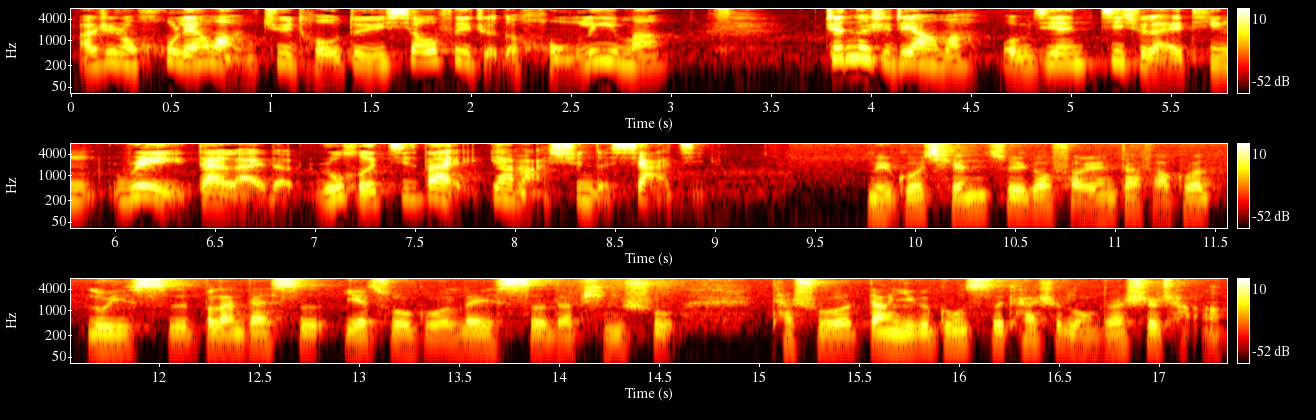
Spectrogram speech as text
啊这种互联网巨头对于消费者的红利吗？真的是这样吗？我们今天继续来听 Ray 带来的如何击败亚马逊的夏季。”美国前最高法院大法官路易斯·布兰代斯也做过类似的评述。他说：“当一个公司开始垄断市场，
